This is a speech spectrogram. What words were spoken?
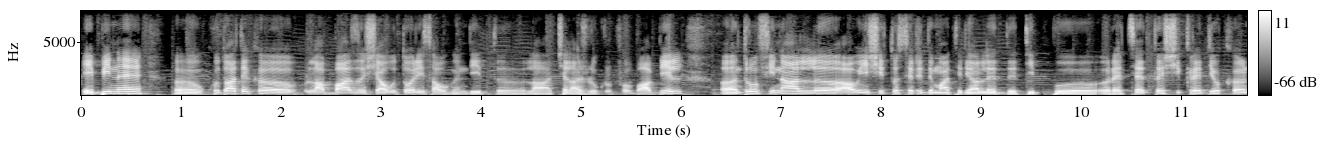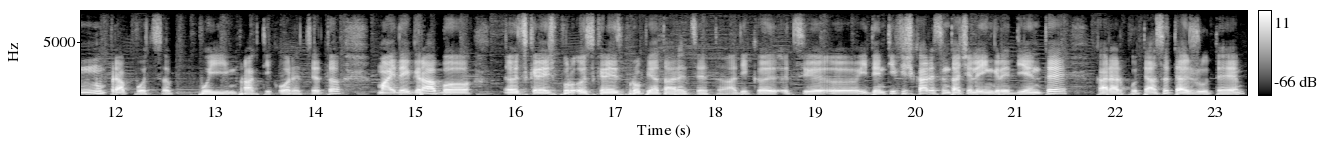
Ei bine, uh, cu toate că la bază și autorii s-au gândit uh, la același lucru probabil, într-un final au ieșit o serie de materiale de tip rețetă și cred eu că nu prea poți să pui în practică o rețetă, mai degrabă îți creezi, îți creezi propria ta rețetă, adică îți identifici care sunt acele ingrediente care ar putea să te ajute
